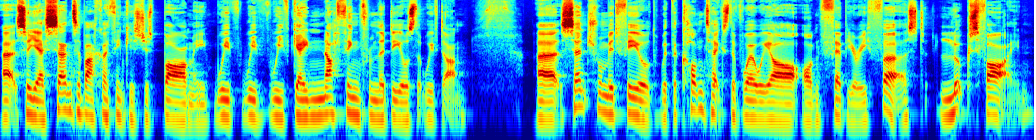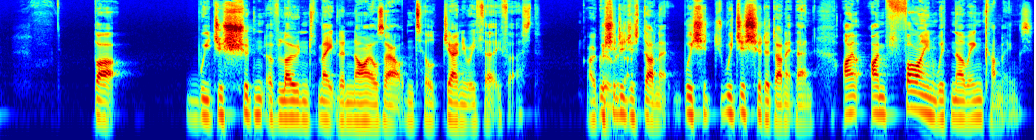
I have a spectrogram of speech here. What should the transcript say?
Uh, so yeah, centre back I think is just barmy. We've we've we've gained nothing from the deals that we've done. Uh, central midfield, with the context of where we are on February first, looks fine, but we just shouldn't have loaned Maitland Niles out until January thirty first we should have just done it. We should. We just should have done it then. I'm. I'm fine with no incomings.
